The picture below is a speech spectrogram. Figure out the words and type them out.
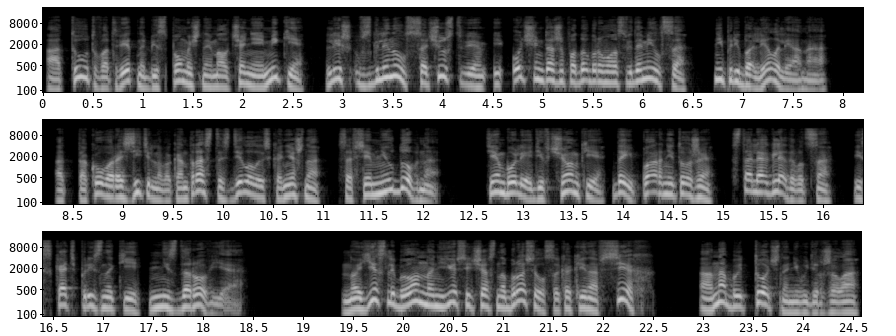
А тут, в ответ на беспомощное молчание Мики, лишь взглянул с сочувствием и очень даже по-доброму осведомился – не приболела ли она. От такого разительного контраста сделалось, конечно, совсем неудобно. Тем более девчонки, да и парни тоже, стали оглядываться, искать признаки нездоровья. Но если бы он на нее сейчас набросился, как и на всех, она бы точно не выдержала.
